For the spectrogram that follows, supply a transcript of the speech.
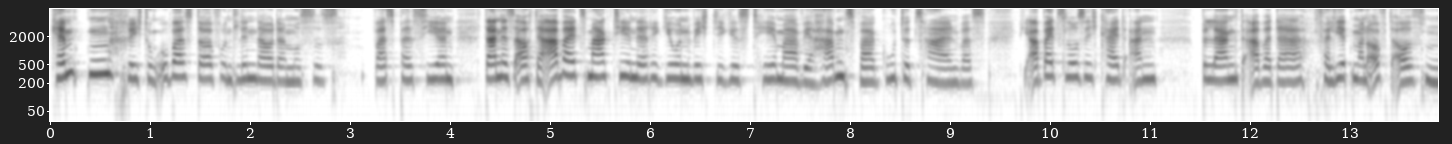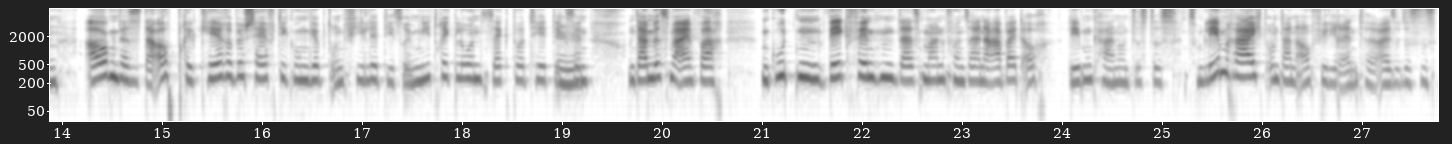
Kempten Richtung Oberstdorf und Lindau. Da muss es was passieren. Dann ist auch der Arbeitsmarkt hier in der Region ein wichtiges Thema. Wir haben zwar gute Zahlen, was die Arbeitslosigkeit anbelangt, aber da verliert man oft aus den Augen, dass es da auch prekäre Beschäftigung gibt und viele, die so im Niedriglohnsektor tätig mhm. sind. Und da müssen wir einfach einen guten Weg finden, dass man von seiner Arbeit auch leben kann und dass das zum Leben reicht und dann auch für die Rente. Also das ist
